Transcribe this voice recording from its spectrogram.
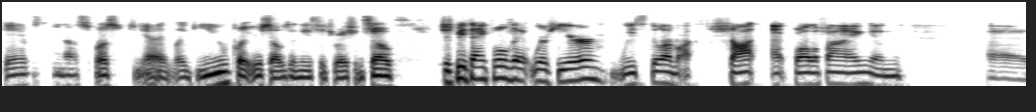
games. You know, supposed to, yeah, like you put yourselves in these situations. So just be thankful that we're here. We still have a shot at qualifying, and uh,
